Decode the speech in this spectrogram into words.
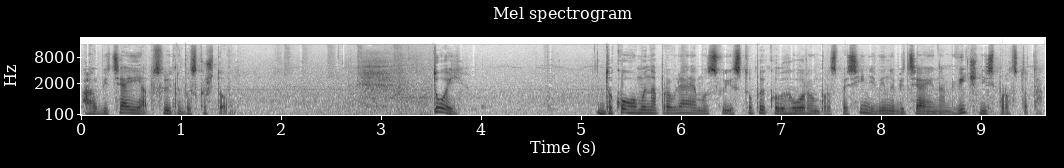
а обіцяє їй абсолютно безкоштовно. Той, до кого ми направляємо свої стопи, коли говоримо про спасіння, він обіцяє нам вічність просто так.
